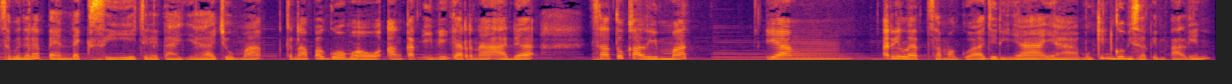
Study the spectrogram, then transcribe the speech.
Sebenarnya pendek sih ceritanya, cuma kenapa gue mau angkat ini karena ada satu kalimat yang relate sama gue, jadinya ya mungkin gue bisa timpalin.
